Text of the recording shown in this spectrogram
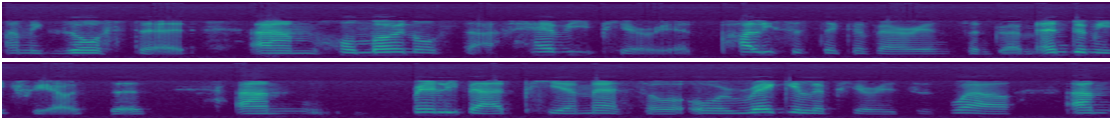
I'm exhausted. Um, hormonal stuff, heavy periods, polycystic ovarian syndrome, endometriosis, um, really bad PMS or, or regular periods as well. Um,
